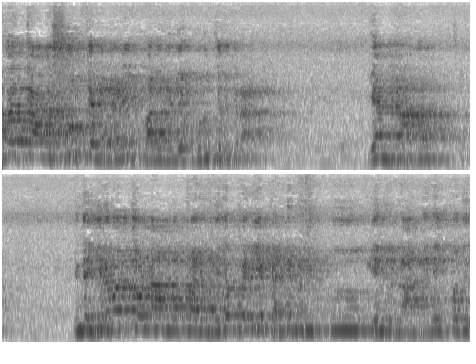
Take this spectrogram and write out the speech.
அதற்கான சூத்திரங்களை பலரிலே கொடுத்திருக்கிறார். ஏன்னா இந்த இருபத்தி ஒன்னாம் நூற்றாண்டின் மிகப்பெரிய கண்டுபிடிப்பு என்று நான் நினைப்பது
